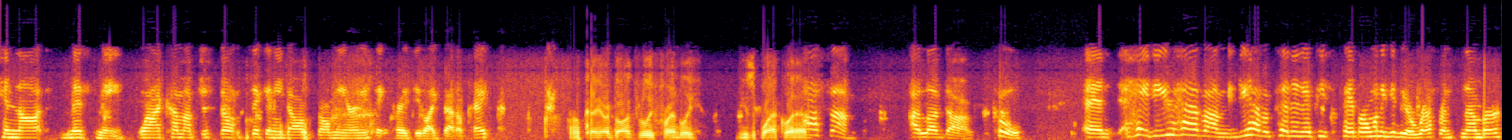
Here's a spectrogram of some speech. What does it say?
cannot miss me. When I come up, just don't stick any dogs on me or anything crazy like that. Okay? Okay, our dog's really friendly. He's a black lab. Awesome. I love dogs. Cool. And hey, do you have um do you have a pen and a piece of paper? I want to give you a reference number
